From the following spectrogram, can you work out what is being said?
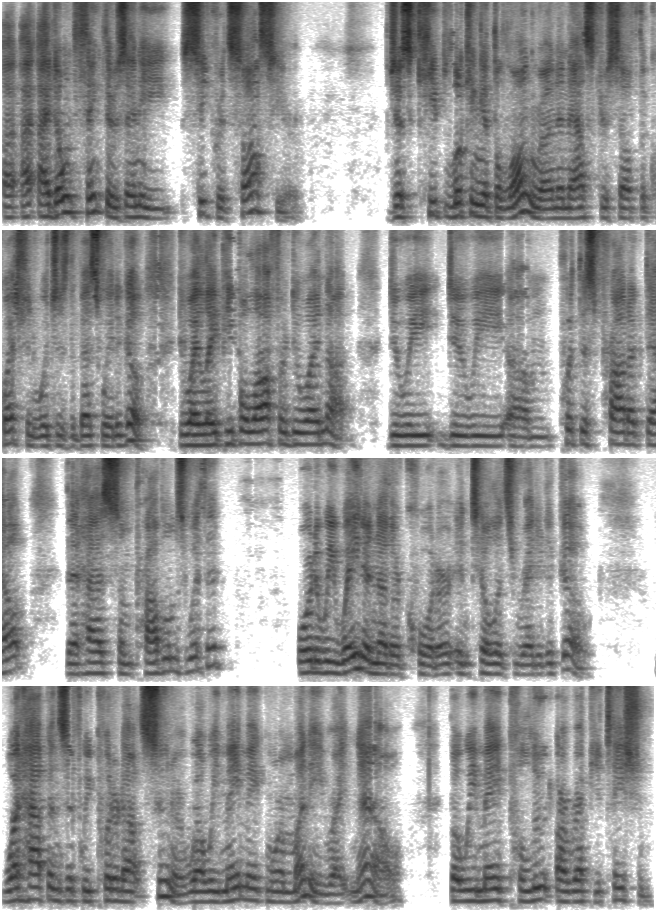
I, I don't think there's any secret sauce here. Just keep looking at the long run and ask yourself the question, which is the best way to go? Do I lay people off or do I not? Do we do we um, put this product out that has some problems with it, or do we wait another quarter until it's ready to go? What happens if we put it out sooner? Well, we may make more money right now, but we may pollute our reputation.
